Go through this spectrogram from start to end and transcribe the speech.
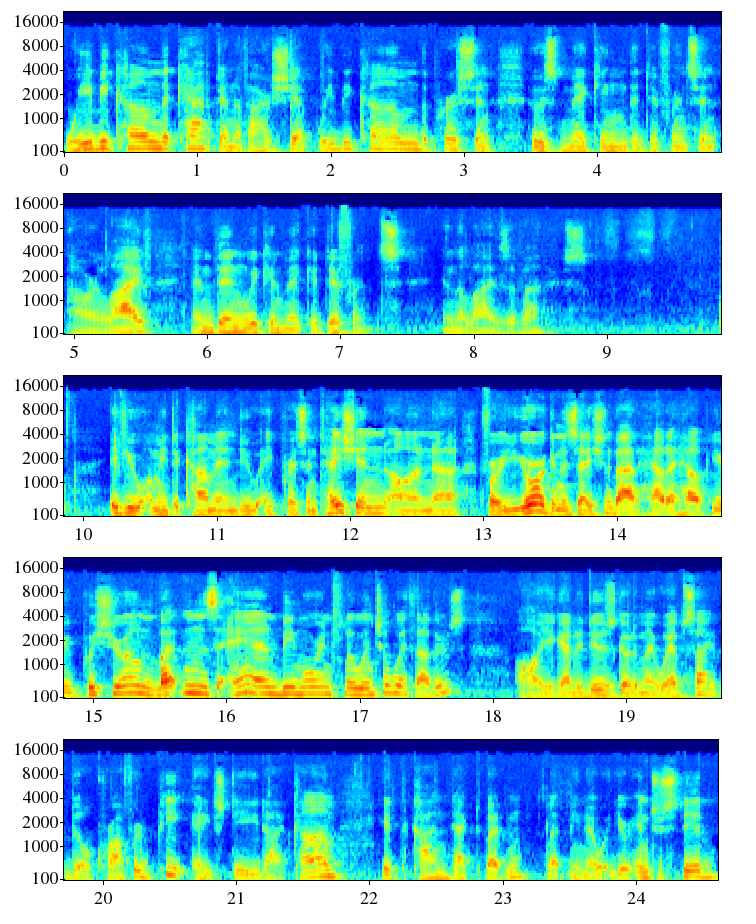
we become the captain of our ship. We become the person who's making the difference in our life, and then we can make a difference in the lives of others. If you want me to come and do a presentation on, uh, for your organization about how to help you push your own buttons and be more influential with others, all you got to do is go to my website, billcrawfordphd.com, hit the contact button, let me know what you're interested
